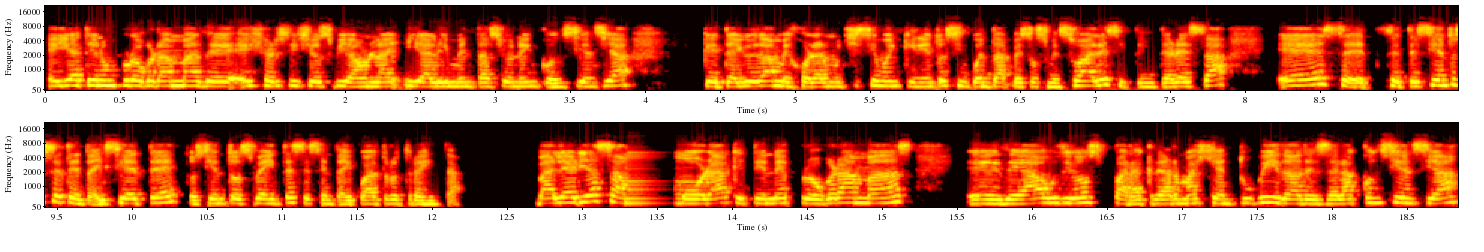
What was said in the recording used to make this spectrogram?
ella tiene un programa de ejercicios vía online y alimentación en conciencia que te ayuda a mejorar muchísimo en 550 pesos mensuales. Si te interesa, es 777 220 6430. Valeria Zamora, que tiene programas eh, de audios para crear magia en tu vida desde la conciencia,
